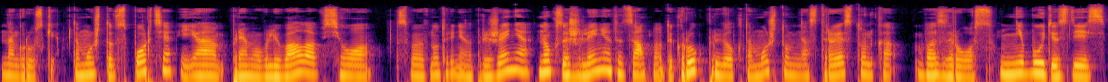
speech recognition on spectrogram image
нагрузки потому что в спорте я прямо выливала все свое внутреннее напряжение, но, к сожалению, этот замкнутый круг привел к тому, что у меня стресс только возрос. Не будет здесь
